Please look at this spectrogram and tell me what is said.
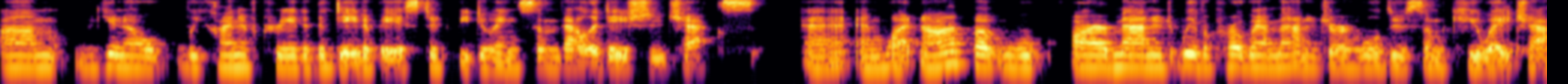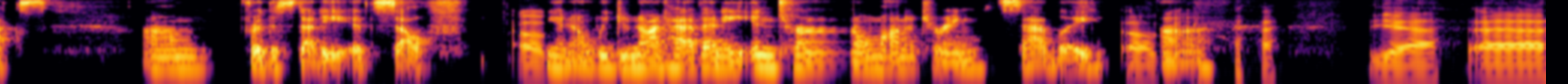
Um, you know, we kind of created the database to be doing some validation checks and, and whatnot. But our manager, we have a program manager who will do some QA checks um, for the study itself. Okay. You know, we do not have any internal monitoring, sadly. Okay. Uh, yeah. Uh,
